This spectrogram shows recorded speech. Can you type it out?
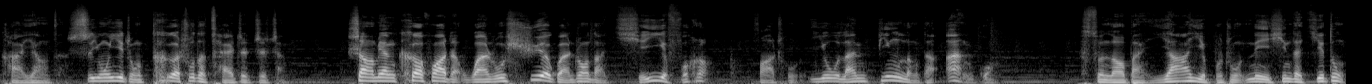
看样子是用一种特殊的材质制成，上面刻画着宛如血管状的奇异符号，发出幽蓝冰冷的暗光。孙老板压抑不住内心的激动，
